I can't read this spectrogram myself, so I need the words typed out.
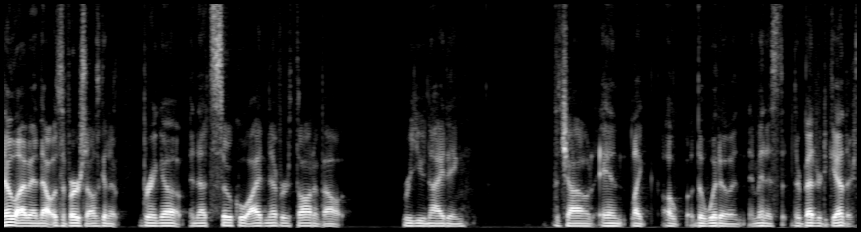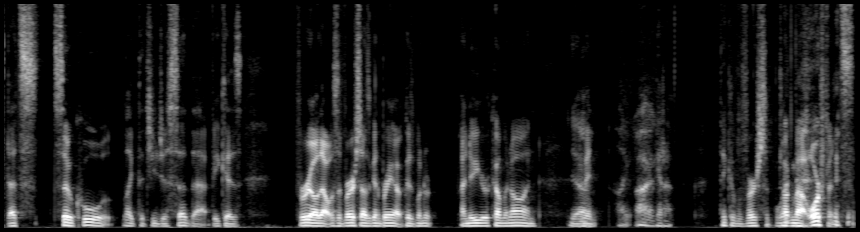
No lie, man, that was the verse I was going to bring up. And that's so cool. I had never thought about reuniting the child and like oh, the widow and, and man, it's, they're better together. That's so cool. Like that you just said that because for real, that was the verse I was going to bring up because when I knew you were coming on, Yeah. I mean, like, oh, I got to think of a verse talking about orphans.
